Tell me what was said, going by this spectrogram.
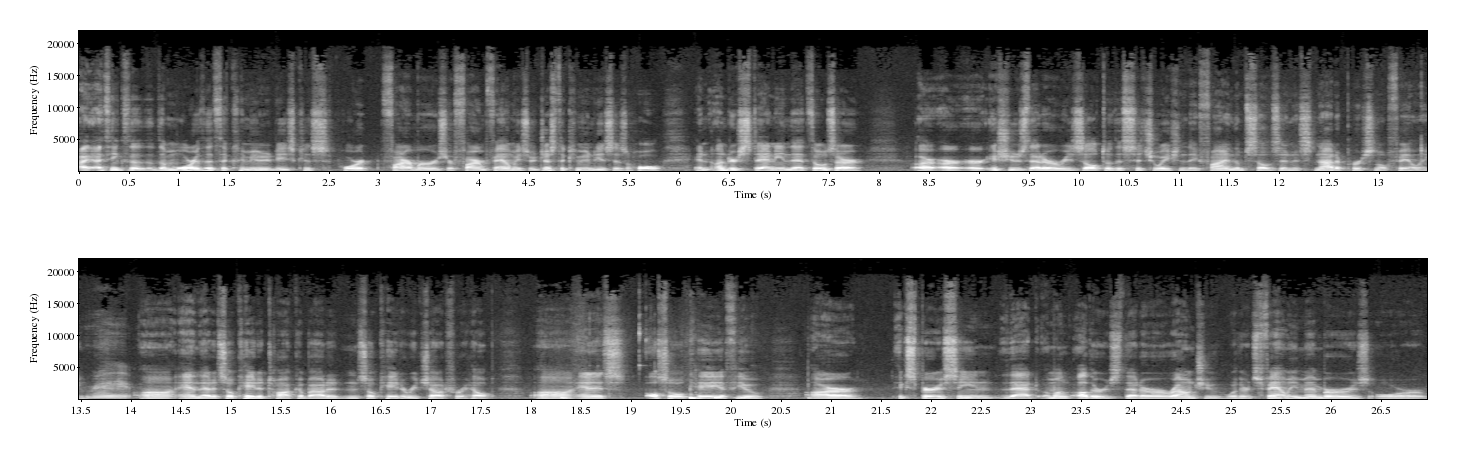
I, I think the the more that the communities can support farmers or farm families or just the communities as a whole, and understanding that those are are, are, are issues that are a result of the situation they find themselves in. It's not a personal failing. Right. Uh, and that it's okay to talk about it and it's okay to reach out for help. Uh, and it's also okay if you are experiencing that among others that are around you, whether it's family members or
